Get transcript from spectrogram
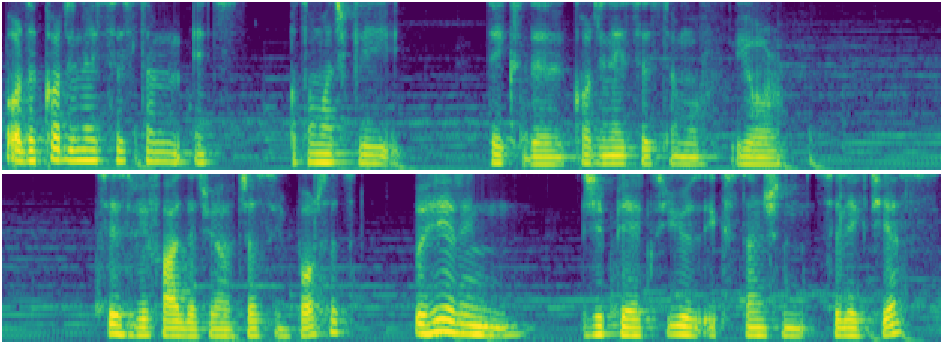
For the coordinate system it automatically takes the coordinate system of your CSV file that you have just imported. So here in GPX use extension select yes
